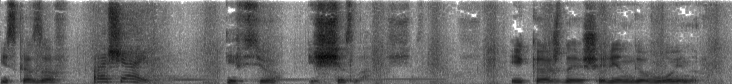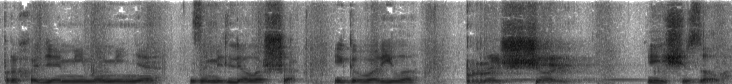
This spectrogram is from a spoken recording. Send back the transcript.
и, сказав «Прощай!» и все исчезло и каждая шеренга воинов, проходя мимо меня, замедляла шаг и говорила «Прощай!» и исчезала.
